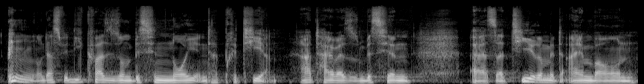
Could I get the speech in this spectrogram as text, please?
und dass wir die quasi so ein bisschen neu interpretieren. Ja, teilweise so ein bisschen äh, Satire mit einbauen,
